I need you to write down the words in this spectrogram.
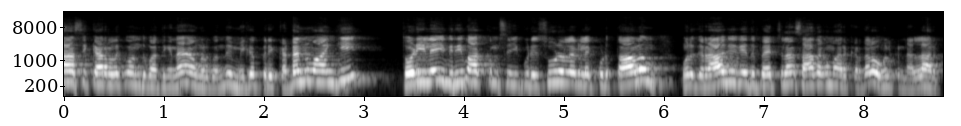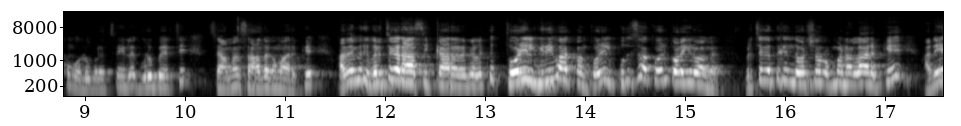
ராசிக்காரர்களுக்கும் வந்து பார்த்தீங்கன்னா அவங்களுக்கு வந்து மிகப்பெரிய கடன் வாங்கி தொழிலை விரிவாக்கம் செய்யக்கூடிய சூழல்களை கொடுத்தாலும் உங்களுக்கு ராகு கேது பயிற்சிலாம் சாதகமாக இருக்கிறதால உங்களுக்கு நல்லா இருக்கும். ஒரு பிரச்சனை இல்லை. குரு பயிற்சி செம சாதகமாக இருக்குது அதே மாதிரி விருச்சக ராசிக்காரர்களுக்கு தொழில் விரிவாக்கம் தொழில் புதுசாக தொழில் தொடங்கிடுவாங்க. விருச்சகத்துக்கு இந்த வருஷம் ரொம்ப நல்லா இருக்குது அதே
